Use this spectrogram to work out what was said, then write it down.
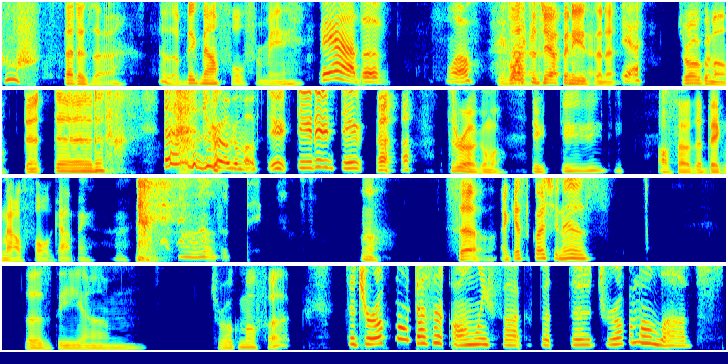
Whew, that is a that is a big mouthful for me. Yeah, the well, There's lots of Japanese in it. Yeah. Jorogamo. Dun, dun, dun, Drogamo. Doot doot doot doot. dun. Thurogamo. Do, do, do. Also, the big mouthful got me. Oh, that was a big. Mouthful. Oh. So I guess the question is, does the um Jorogamo fuck? The Drogamo doesn't only fuck, but the Drogamo loves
